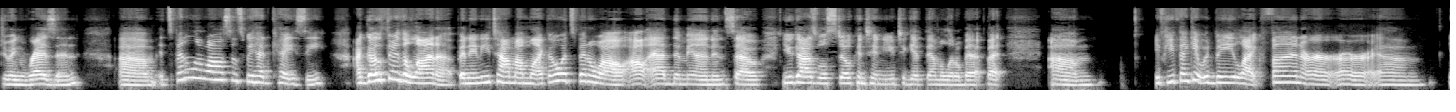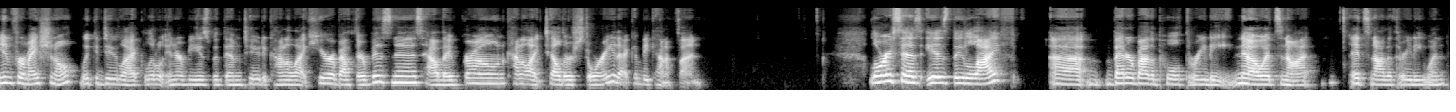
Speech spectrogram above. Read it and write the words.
doing resin. Um, it's been a little while since we had Casey. I go through the lineup, and anytime I'm like, oh, it's been a while, I'll add them in. And so you guys will still continue to get them a little bit. But um, if you think it would be like fun or, or um, informational. We could do like little interviews with them too to kind of like hear about their business, how they've grown, kind of like tell their story. That could be kind of fun. Lori says, is the life uh, better by the pool 3D? No, it's not. It's not a 3D one.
